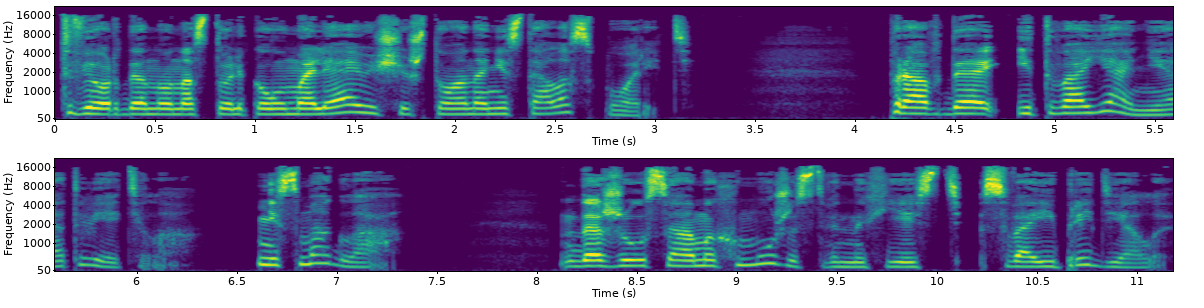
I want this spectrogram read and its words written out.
твердо, но настолько умоляюще, что она не стала спорить. Правда, и твоя не ответила. Не смогла. Даже у самых мужественных есть свои пределы.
